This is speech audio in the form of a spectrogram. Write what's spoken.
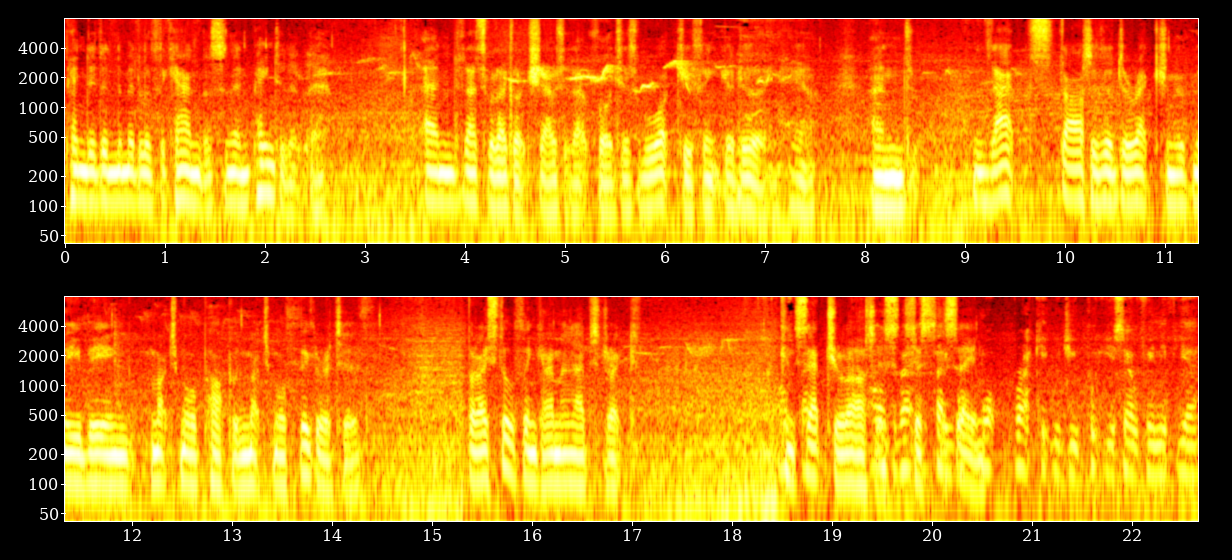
pinned it in the middle of the canvas and then painted it there. And that's what I got shouted at for, just what do you think you're doing? Yeah. And that started a direction of me being much more pop and much more figurative. But I still think I'm an abstract conceptual artist, just the same. What, what bracket would you put yourself in if you,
